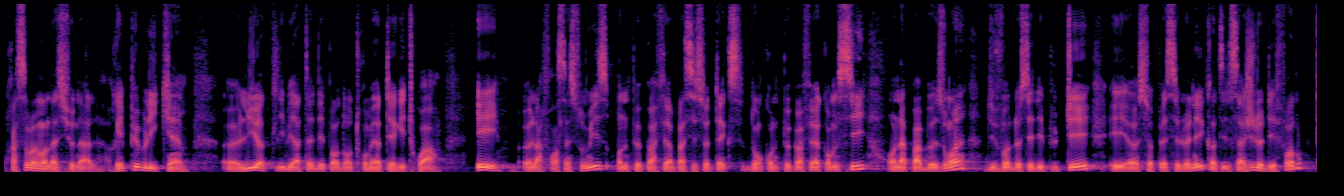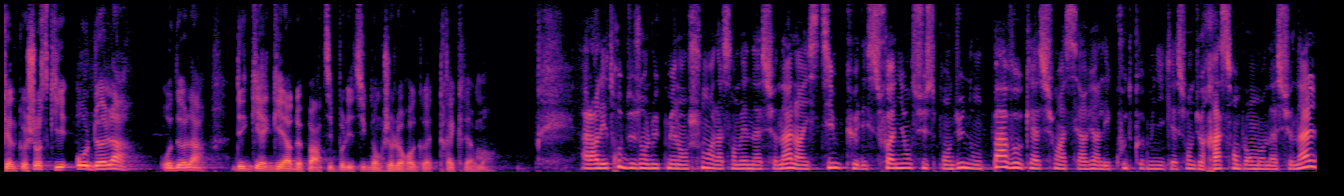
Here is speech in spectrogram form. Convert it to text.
Rassemblement national, républicain, LIOT, Liberté indépendante, Outre-mer Territoire, et euh, la France insoumise, on ne peut pas faire passer ce texte. Donc on ne peut pas faire comme si on n'a pas besoin du vote de ces députés et euh, se passer le nez quand il s'agit de défendre quelque chose qui est au-delà, au-delà des guerres de partis politiques. Donc je le regrette très clairement. Alors les troupes de Jean-Luc Mélenchon à l'Assemblée nationale hein, estiment que les soignants suspendus n'ont pas vocation à servir les coups de communication du Rassemblement national.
